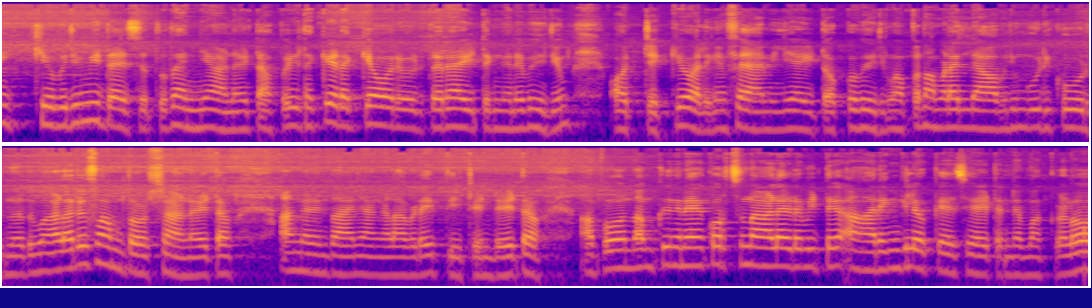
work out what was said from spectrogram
മിക്കവരും വിദേശത്ത് തന്നെയാണ് കേട്ടോ. അപ്പോൾ ഇടയ്ക്കിടയ്ക്ക് ഓരോരുത്തരായിട്ട് ഇങ്ങനെ വരും. ഒറ്റയ്ക്കോ അല്ലെങ്കിൽ ഫാമിലി ആയിട്ടോ ഒക്കെ വരും. അപ്പോൾ നമ്മളെല്ലാവരും കൂടി കൂടുന്നത് വളരെ സന്തോഷമാണ് കേട്ടോ. അങ്ങനെ എന്താ ഞങ്ങൾ അവിടെ എത്തിയിട്ടുണ്ട് കേട്ടോ. അപ്പോൾ നമുക്കിങ്ങനെ കുറച്ച് നാൾ ഇടവിട്ട് ആരെങ്കിലുമൊക്കെ ചേട്ടന്റെ മക്കളോ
